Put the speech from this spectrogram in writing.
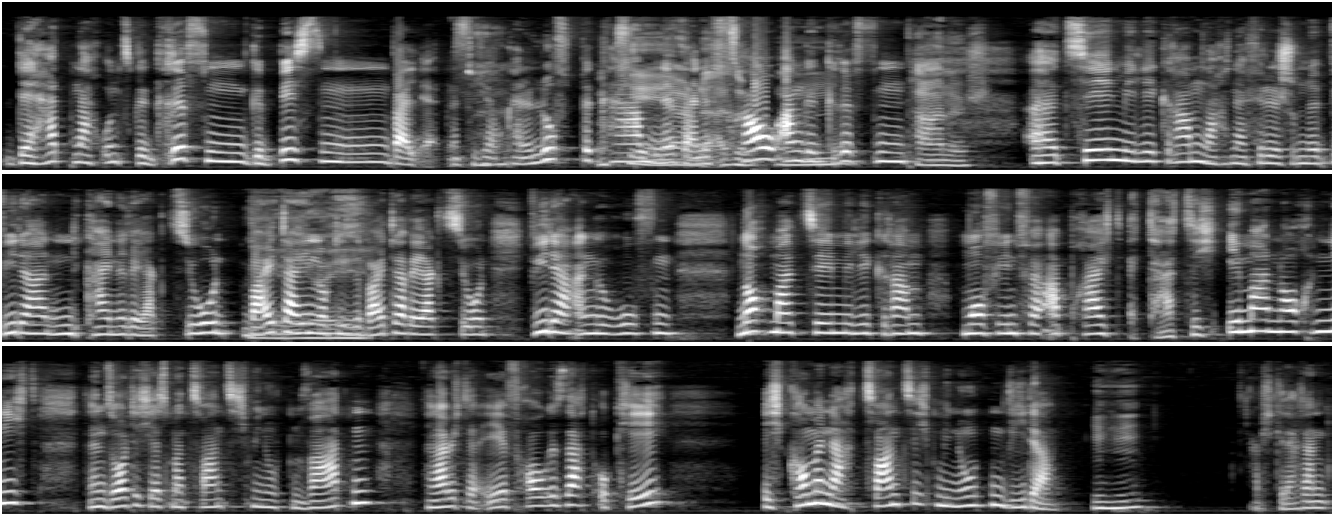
der hat nach uns gegriffen, gebissen, weil er natürlich auch keine Luft bekam. Okay, ne? ja, Seine also, Frau mhm. angegriffen. Panisch. Äh, 10 Milligramm, nach einer Viertelstunde wieder keine Reaktion, weiterhin noch diese Weiterreaktion, wieder angerufen, nochmal 10 Milligramm Morphin verabreicht, er tat sich immer noch nichts. Dann sollte ich erst mal 20 Minuten warten. Dann habe ich der Ehefrau gesagt, okay, ich komme nach 20 Minuten wieder. Habe ich gedacht, dann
